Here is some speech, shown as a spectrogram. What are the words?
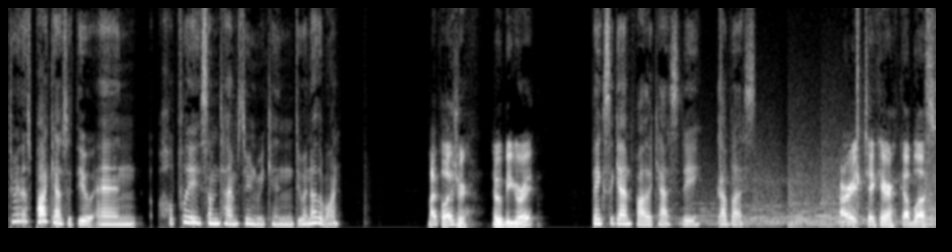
doing this podcast with you and hopefully sometime soon we can do another one my pleasure it would be great thanks again father cassidy god bless all right, take care. God bless.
